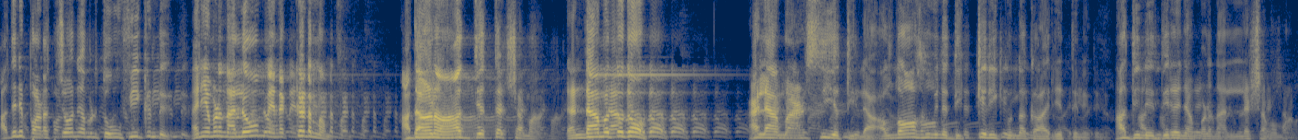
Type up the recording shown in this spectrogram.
അതിന് പടച്ചോൻ നമ്മൾ തൗഫീക്കുണ്ട്. അതിന് നമ്മൾ നല്ലോണം മെനക്കെടണം. അതാണ് ആദ്യത്തെ ക്ഷമ. രണ്ടാമത്തതോ? അല്ല മഴസിയത്തില്ല അള്ളാഹുവിനെ ധിക്കരിക്കുന്ന കാര്യത്തിൽ അതിനെതിരെ നമ്മൾ നല്ല ക്ഷമമാണ്.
